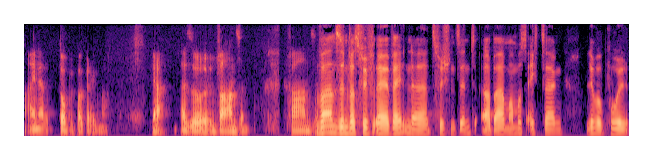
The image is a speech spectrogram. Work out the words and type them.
einer Doppelpack hat er gemacht. Ja, also Wahnsinn. Wahnsinn. Wahnsinn, was für äh, Welten dazwischen sind. Aber man muss echt sagen, Liverpool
